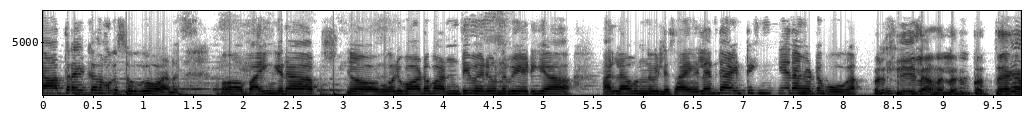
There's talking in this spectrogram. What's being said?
യാത്രയൊക്കെ നമുക്ക് സുഖമാണ്. ഭയങ്കര ഒരുപാട് വണ്ടി വരുമെന്ന് പേടിക്കുക അല്ല ഒന്നുമില്ല. സൈലന്റ് ആയിട്ട് ഇങ്ങനെ അങ്ങോട്ട് പോകാം. ഒരു ഫീലാണല്ലോ ഒരു പ്രത്യേക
